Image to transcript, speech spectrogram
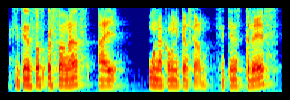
si tienes dos personas, hay una comunicación. Si tienes tres,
